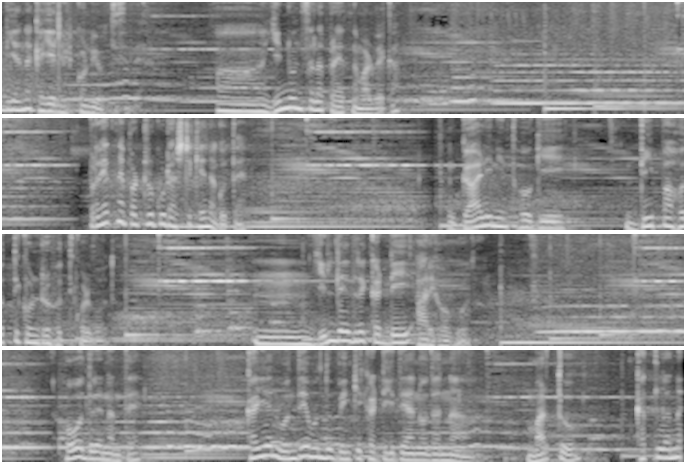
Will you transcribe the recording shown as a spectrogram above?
ಕಡ್ಡಿಯನ್ನು ಕೈಯಲ್ಲಿ ಹಿಡ್ಕೊಂಡು ಯೋಚಿಸಿದೆ. ಇನ್ನೊಂದು ಸಲ ಪ್ರಯತ್ನ ಮಾಡಬೇಕಾ? ಪ್ರಯತ್ನ ಪಟ್ಟರೂ ಕೂಡ ಅಷ್ಟಕ್ಕೇನಾಗುತ್ತೆ ಗಾಳಿ ನಿಂತು ಹೋಗಿ ದೀಪ ಹೊತ್ತಿಕೊಂಡ್ರು ಹೊತ್ತಿಕೊಳ್ಬೋದು. ಇಲ್ಲದೇ ಇದ್ರೆ ಕಡ್ಡಿ ಆರಿ ಹೋಗ್ಬೋದು. ಹೋದ್ರೇನಂತೆ ಕೈಯಲ್ಲಿ ಒಂದೇ ಒಂದು ಬೆಂಕಿ ಕಟ್ಟಿದೆ ಇದೆ ಅನ್ನೋದನ್ನ ಮರೆತು ಕತ್ಲನ್ನ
